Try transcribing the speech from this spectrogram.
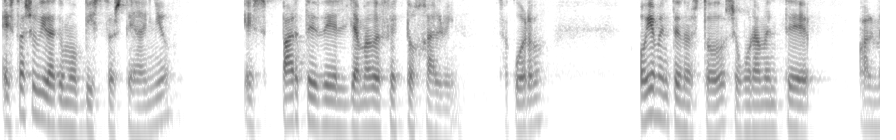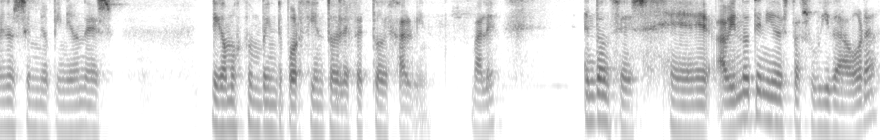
esta subida que hemos visto este año es parte del llamado efecto halving, ¿de acuerdo? Obviamente no es todo, seguramente, al menos en mi opinión, es digamos que un 20% del efecto de halving, ¿vale? Entonces, eh, habiendo tenido esta subida ahora,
